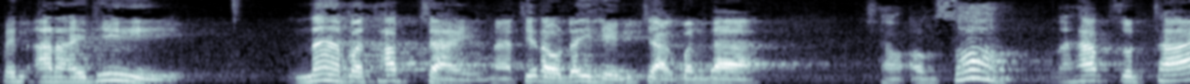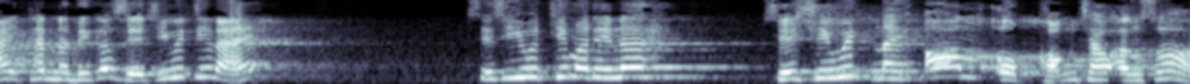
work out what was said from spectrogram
เป็นอะไรที่น่าประทับใจนะที่เราได้เห็นจากบรรดา ชาวอัลซอรนะครับ สุดท้ายท่านนาบีก็เสียชีวิตที่ไหน เสียชีวิตที่มาดีนะเสียชีวิตในอ้อมอกของชาวอัลซอร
